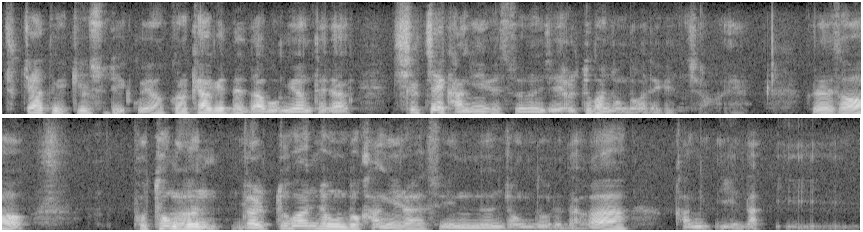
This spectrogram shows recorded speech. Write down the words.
축제 같은 게 낄 수도 있고요. 그렇게 하게 되다 보면 대략 실제 강의 횟수는 이제 12번 정도가 되겠죠. 예. 그래서 보통은 12번 정도 강의를 할 수 있는 정도로다가 강의, 이, 이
